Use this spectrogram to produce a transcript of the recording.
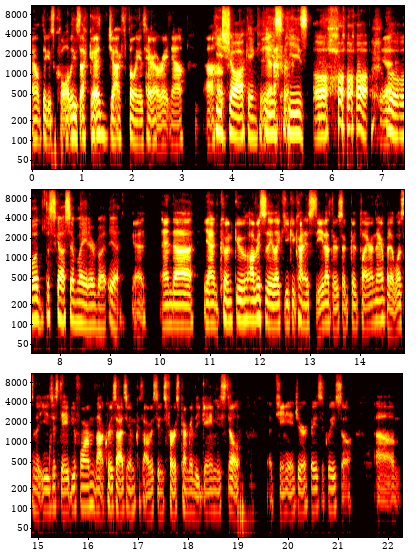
I don't think his quality's that good. Jack's pulling his hair out right now. Uh, he's shocking. He's yeah. he's oh yeah. we'll, we'll, discuss him later, but yeah. Good. And uh yeah, and Nkounkou, obviously like you could kind of see that there's a good player in there, but it wasn't the easiest debut for him. Not criticizing him because obviously his first Premier League game, he's still a teenager basically. So um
